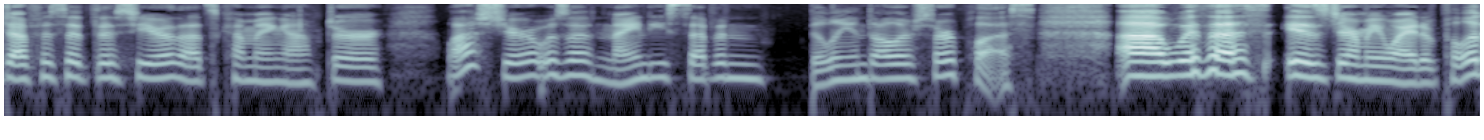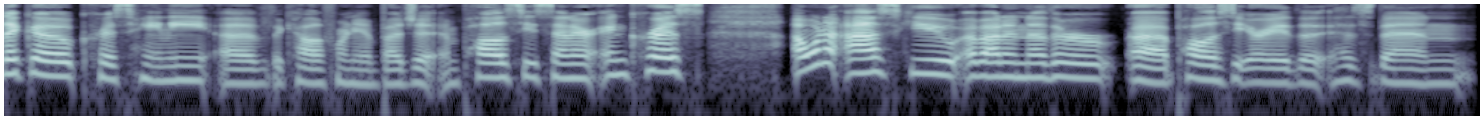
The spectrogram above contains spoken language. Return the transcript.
deficit this year. That's coming after last year it was a 97 billion dollar surplus. Uh, with us is Jeremy White of Politico, Chris Hoene of the California Budget and Policy Center. And Chris, I want to ask you about another uh, policy area that has been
